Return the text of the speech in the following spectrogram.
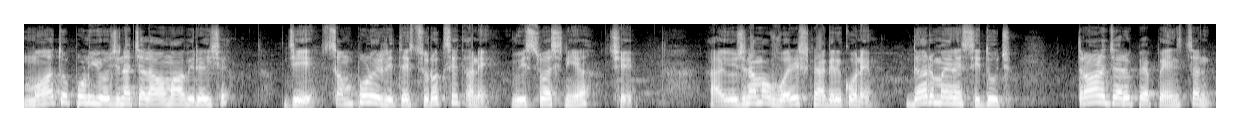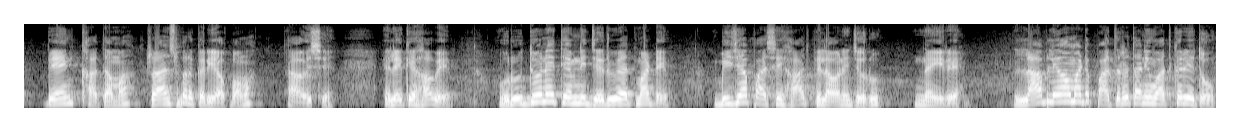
મહત્ત્વપૂર્ણ યોજના ચલાવવામાં આવી રહી છે, જે સંપૂર્ણ રીતે સુરક્ષિત અને વિશ્વસનીય છે. આ યોજનામાં વરિષ્ઠ નાગરિકોને દર મહિને સીધું જ ત્રણ હજાર રૂપિયા પેન્શન બેંક ખાતામાં ટ્રાન્સફર કરી આપવામાં આવે છે. એટલે કે હવે વૃદ્ધોને તેમની જરૂરિયાત માટે બીજા પાસે હાથ ફેલાવવાની જરૂર નહીં રહે. લાભ લેવા માટે પાત્રતાની વાત કરીએ તો,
